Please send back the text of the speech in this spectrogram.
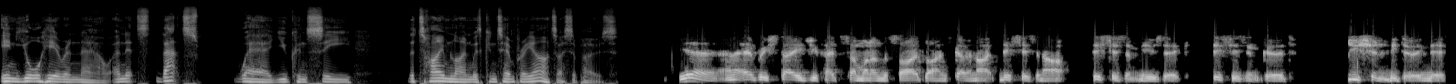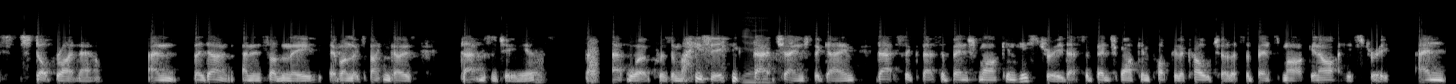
in your here and now. And it's that's where you can see the timeline with contemporary art, I suppose. Yeah, and at every stage you've had someone on the sidelines going like, "This isn't art. This isn't music. This isn't good. You shouldn't be doing this. Stop right now." And they don't. And then suddenly everyone looks back and goes, "That was a genius. That, that work was amazing. Yeah. that changed the game. That's a that's a benchmark in history. That's a benchmark in popular culture. That's a benchmark in art history. And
